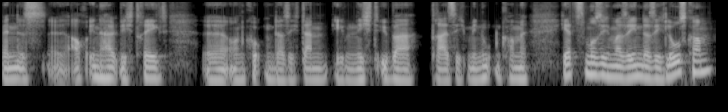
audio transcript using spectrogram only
wenn es äh, auch inhaltlich trägt äh, und gucken, dass ich dann eben nicht über 30 Minuten komme. Jetzt muss ich mal sehen, dass ich loskomme.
